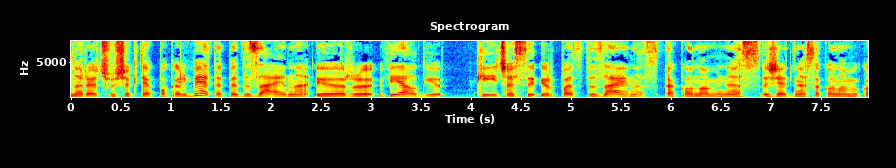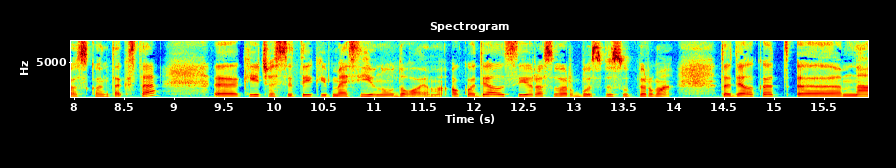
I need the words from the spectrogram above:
norėčiau šiek tiek pakalbėti apie dizainą ir vėlgi keičiasi ir pats dizainas ekonominės žiedinės ekonomikos kontekste, e, keičiasi tai, kaip mes jį naudojame. O kodėl jis yra svarbus visų pirma? Todėl, kad e, na,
